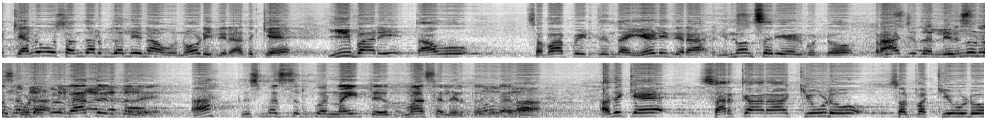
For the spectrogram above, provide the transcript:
ಕೆಲವು ಸಂದರ್ಭದಲ್ಲಿ ನಾವು ನೋಡಿದ್ದೀರಿ? ಅದಕ್ಕೆ ಈ ಬಾರಿ ತಾವು ಸಭಾಪೀಠದಿಂದ ಹೇಳಿದಿರಾ ಇನ್ನೊಂದ್ಸರಿ ಹೇಳ್ಬಿಟ್ಟು ರಾಜ್ಯದಲ್ಲಿ ರಾತ್ರಿ ಇರ್ತದೆ? ಕ್ರಿಸ್ಮಸ್ ನೈಟ್ ಮಾಸಲ್ಲಿ ಇರ್ತದೆ ಅದಕ್ಕೆ ಸರ್ಕಾರ ಕಿವುಡು ಸ್ವಲ್ಪ ಕಿವುಡು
